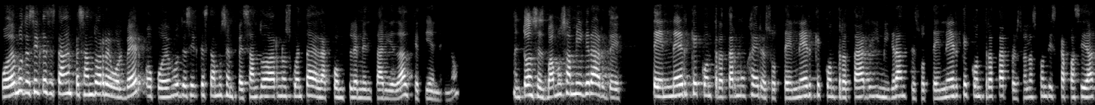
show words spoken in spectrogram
podemos decir que se están empezando a revolver o podemos decir que estamos empezando a darnos cuenta de la complementariedad que tienen, ¿no? Entonces, vamos a migrar de tener que contratar mujeres o tener que contratar inmigrantes o tener que contratar personas con discapacidad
